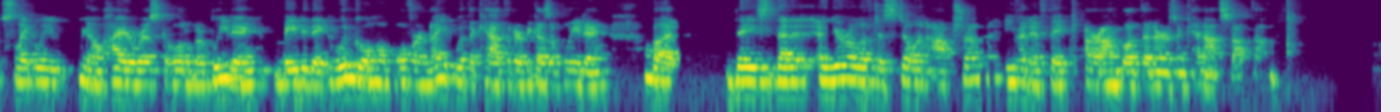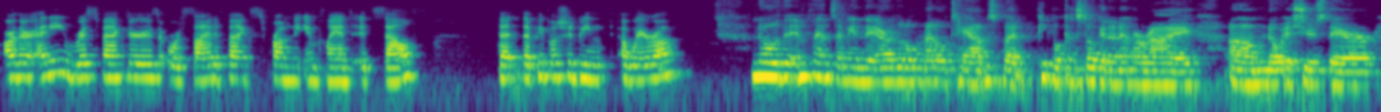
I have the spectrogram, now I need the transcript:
slightly, you know, higher risk of a little bit of bleeding. Maybe they would go home overnight with a catheter because of bleeding, but they that a urolift is still an option even if they are on blood thinners and cannot stop them. Are there any risk factors or side effects from the implant itself that, that people should be aware of? No, the implants, I mean, they are little metal tabs, but people can still get an MRI. Um, no issues there.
